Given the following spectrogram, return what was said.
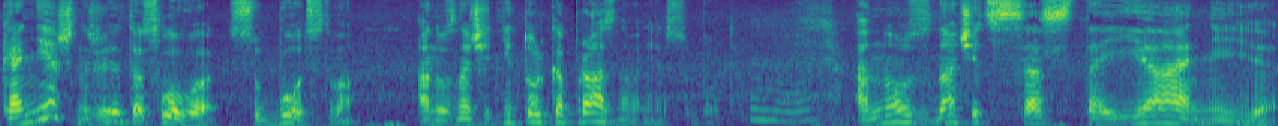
конечно же, это слово «субботство», оно значит не только празднование субботы, Мгм. оно значит состояние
